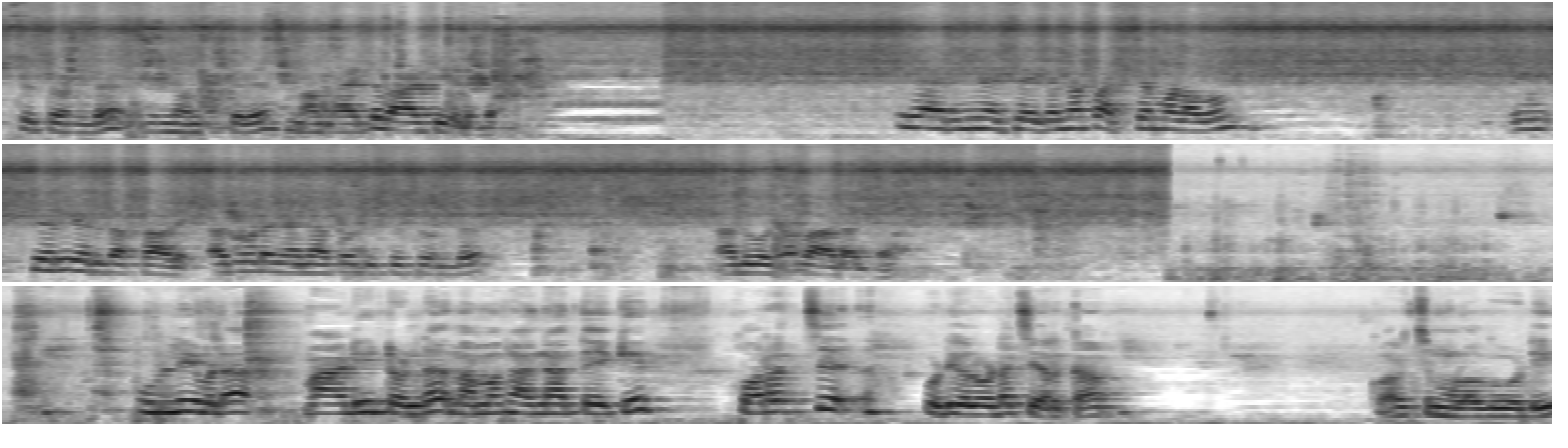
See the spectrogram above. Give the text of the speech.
ഇട്ടിട്ടുണ്ട്. ഇത് നമുക്കിത് നന്നായിട്ട് വാട്ടിയെടുക്കാം. ഈ അരിഞ്ഞ് വെച്ചേക്കുന്ന പച്ചമുളകും ചെറിയൊരു തക്കാളി. അതുകൂടെ ഞാൻ അതിനകത്തോട്ട് ഇട്ടിട്ടുണ്ട്. അതുകൂടെ വാടട്ടെ. ഉള്ളി ഇവിടെ വാടിയിട്ടുണ്ട്. നമുക്ക് അതിനകത്തേക്ക് കുറച്ച് പൊടികളൂടെ ചേർക്കാം. കുറച്ച് മുളക് പൊടി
